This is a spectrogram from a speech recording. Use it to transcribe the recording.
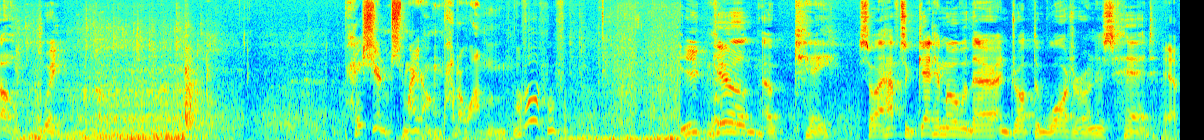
Oh, wait. Patience, my young Padawan. You killed. Okay. So I have to get him over there and drop the water on his head. Yep.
